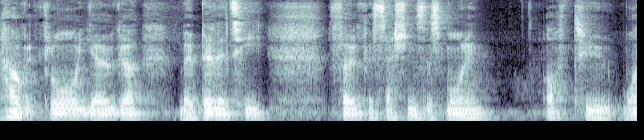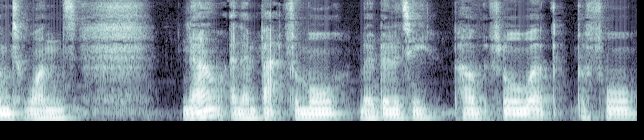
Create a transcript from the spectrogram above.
pelvic floor yoga, mobility focus sessions this morning, off to one to ones now, and then back for more mobility pelvic floor work before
